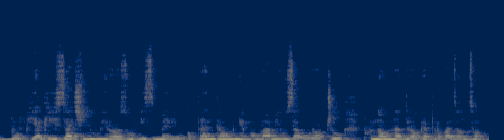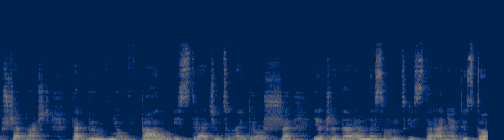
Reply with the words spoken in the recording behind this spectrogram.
Bóg jakiś zaćmił mi rozum i zmylił, opętał mnie, omamił, zauroczył, pchnął na drogę prowadzącą w przepaść. Tak bym w nią wpadł i stracił co najdroższe, jakże daremne są ludzkie starania. To jest to,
